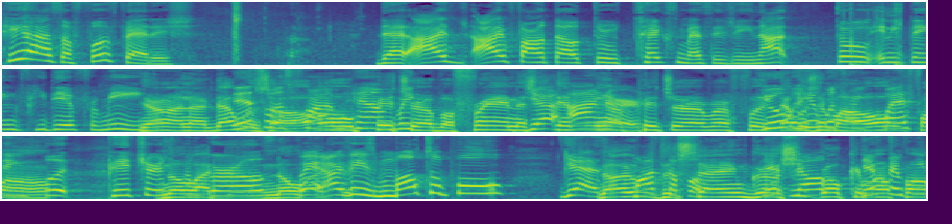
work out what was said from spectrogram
He has a foot fetish that I I found out through text messaging, not through anything he did for me. Your Honor, that This was, was an old him re- picture of a friend that Your sent me Honor, a picture of her foot. you- that was he in was my old requesting phone. foot pictures no, from I girls. Didn't. No, Wait, I are didn't. these multiple? Yes, No, it was the multiple. same girl. Di- She no, broke in my different phone.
